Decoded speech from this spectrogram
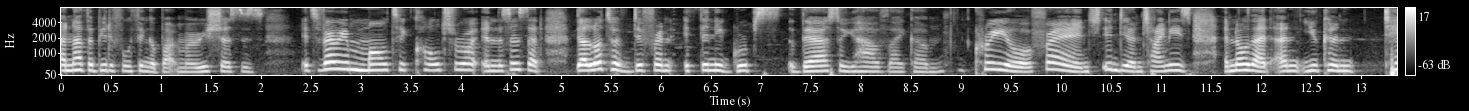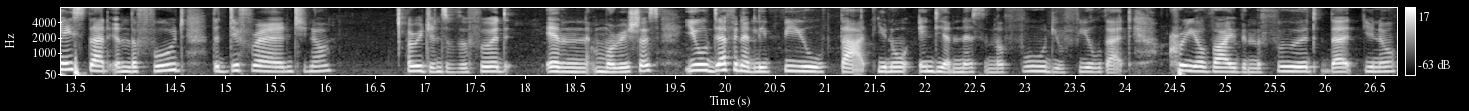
another beautiful thing about Mauritius is it's very multicultural in the sense that there are lots of different ethnic groups there so you have like um creole french indian chinese and all that and you can taste that in the food the different you know origins of the food in Mauritius, you'll definitely feel that, you know, Indianness in the food. You feel that Creole vibe in the food, that, you know,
